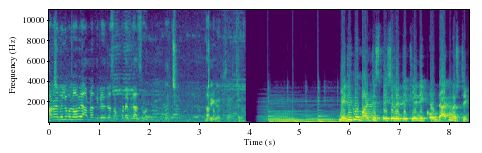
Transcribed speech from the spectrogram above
আরও অ্যাভেলেবেল হবে আমরা ধীরে ধীরে সবকটা বিধানসভা দেবো। আচ্ছা ধন্যবাদ। আচ্ছা মেডিকো মাল্টি স্পেশালিটি ক্লিনিক ও ডায়াগনস্টিক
